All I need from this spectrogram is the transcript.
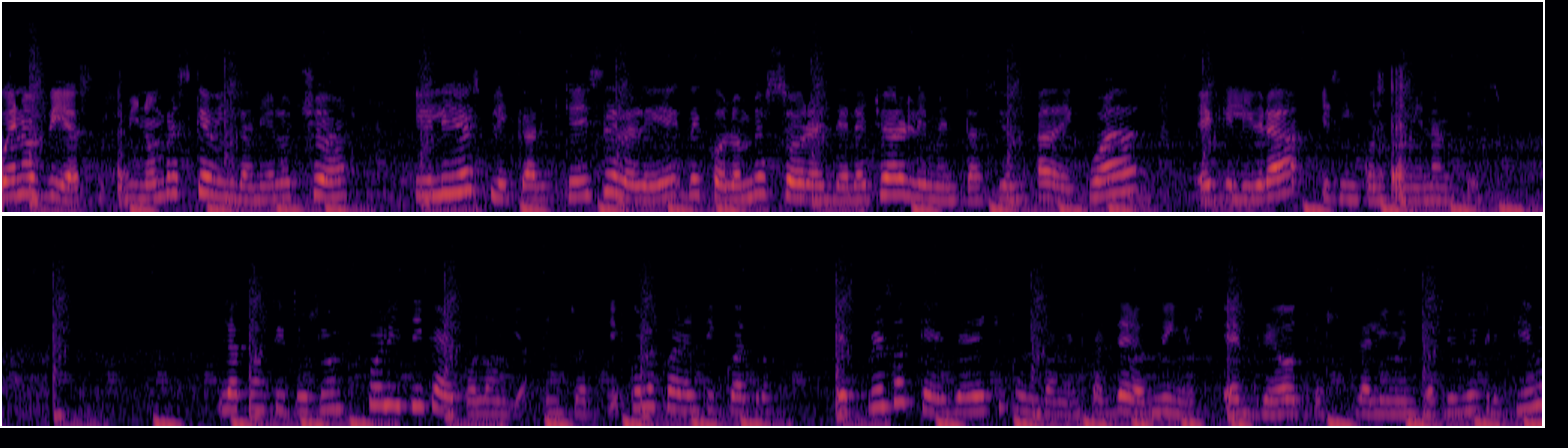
Buenos días, mi nombre es Kevin Daniel Ochoa y le voy a explicar qué dice la ley de Colombia sobre el derecho a la alimentación adecuada, equilibrada y sin contaminantes. La Constitución Política de Colombia, en su artículo 44, expresa que es derecho fundamental de los niños, entre otros, la alimentación nutritiva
